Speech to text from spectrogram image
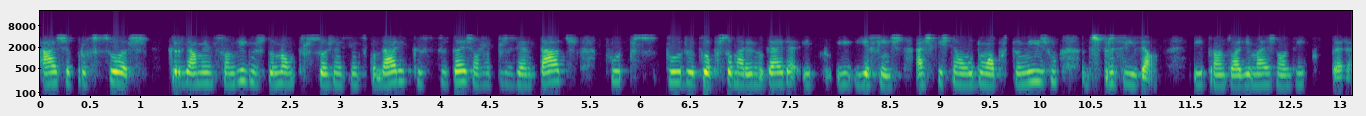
haja professores que realmente são dignos do nome de professores no ensino secundário, que se vejam representados por, por, pelo professor Mário Nogueira e, e, e, afins. Acho que isto é um, um oportunismo desprezível. E pronto, olha, mais não digo para.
